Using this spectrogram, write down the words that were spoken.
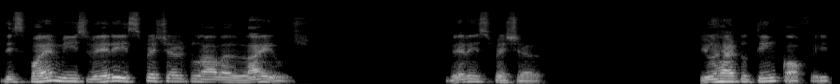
This poem is very special to our lives. Very special. You have to think of it.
